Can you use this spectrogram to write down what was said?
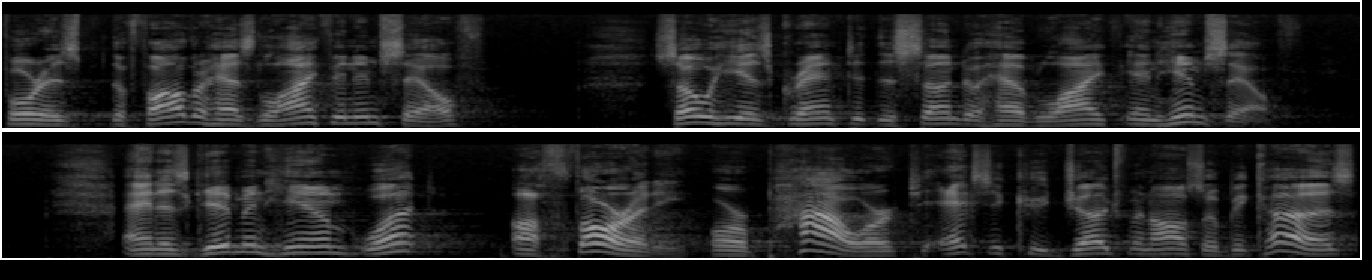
For as the Father has life in himself, so he has granted the Son to have life in himself, and has given him what? Authority or power to execute judgment also, because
